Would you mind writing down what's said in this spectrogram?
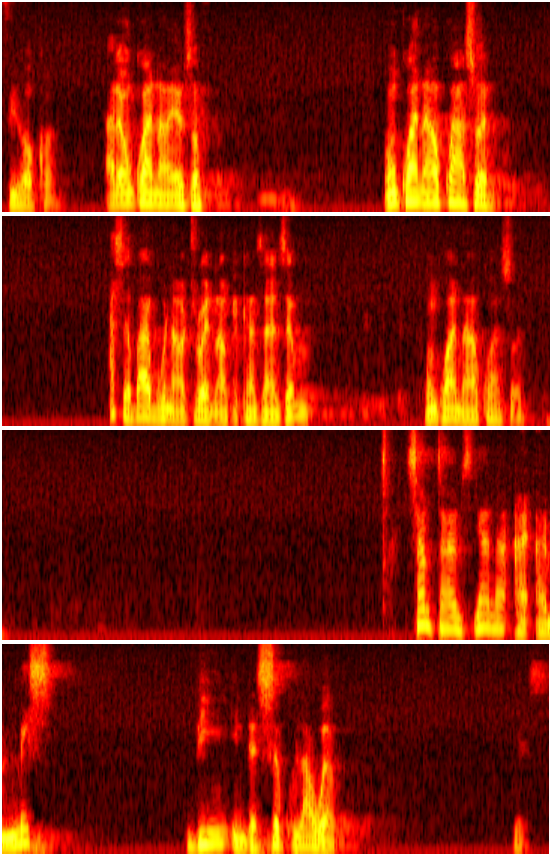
fi hɔ kɔ ade nkwa na ɔyɛ sɔfo nkwa na ɔkɔ asɔre asɛ baibu na ɔtwerɛ na ɔkeka saa nsɛm no nkwa na ɔkɔ asɔre sometimes yana I, I miss being in the secular world. Yes.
